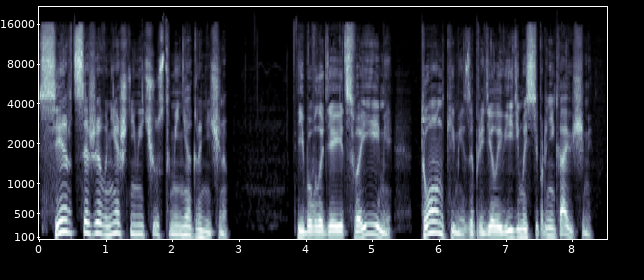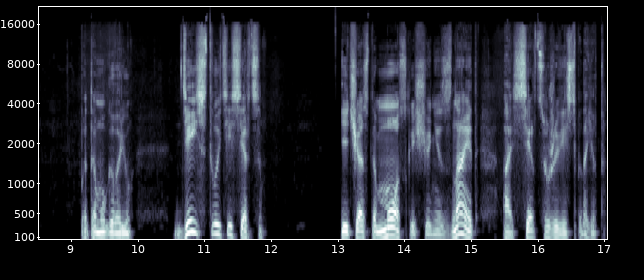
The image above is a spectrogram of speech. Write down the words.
Сердце же внешними чувствами не ограничено, ибо владеет своими, тонкими, за пределы видимости проникающими. Потому говорю, действуйте сердцем. И часто мозг еще не знает, а сердце уже весть подает.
